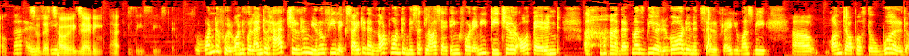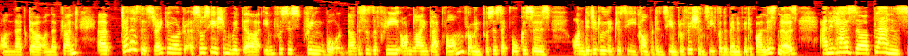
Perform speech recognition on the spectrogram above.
Okay. Nice. So that's Yeah. how exciting uh, these these. Wonderful, wonderful. And to have children, you know, feel excited and not want to miss a class, I think for any teacher or parent, that must be a reward in itself, right? You must be uh, on top of the world on that uh, on that front. Uh, tell us this, right? Your association with uh, Infosys Springboard. Now, this is the free online platform from Infosys that focuses on digital literacy, competency, and proficiency for the benefit of our listeners, and it has uh, plans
